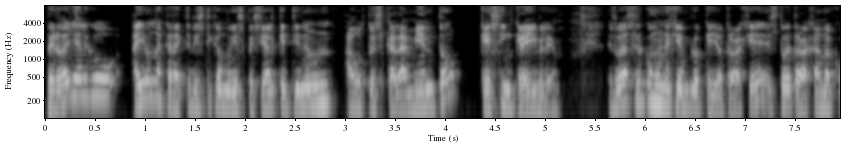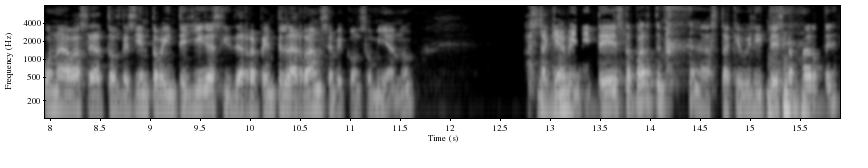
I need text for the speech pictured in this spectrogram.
Pero hay algo, hay una característica muy especial que tiene un autoescalamiento que es increíble. Les voy a hacer como un ejemplo que yo trabajé. Estuve trabajando con una base de datos de 120 gigas y de repente la RAM se me consumía, ¿no? Hasta que habilité esta parte, hasta que habilité esta parte,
